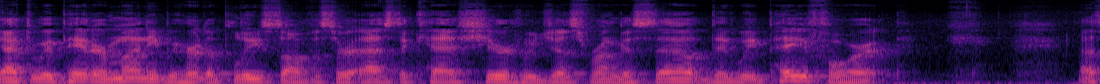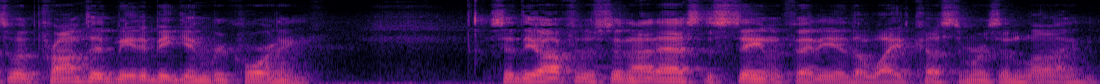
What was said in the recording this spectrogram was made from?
After we paid our money, we heard a police officer ask the cashier who just rung us out, Did we pay for it? That's what prompted me to begin recording. Said the officers did not ask the same of any of the white customers in line.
